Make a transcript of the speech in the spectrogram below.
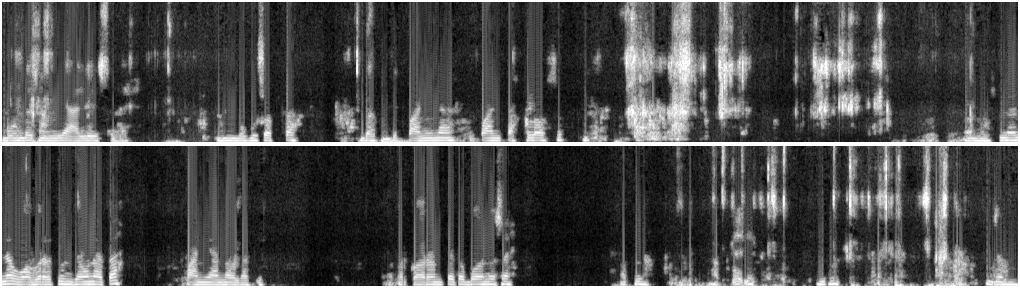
बोंड चांगले आलेच नाही बघू शकता. धरतीत पाणी नाही पाणी टाकलं असं. आपल्याला वगरातून जाऊन आता पाणी आणावं लागेल. आता करंट तर बंदच आहे. आपला आपल्याला जाऊन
